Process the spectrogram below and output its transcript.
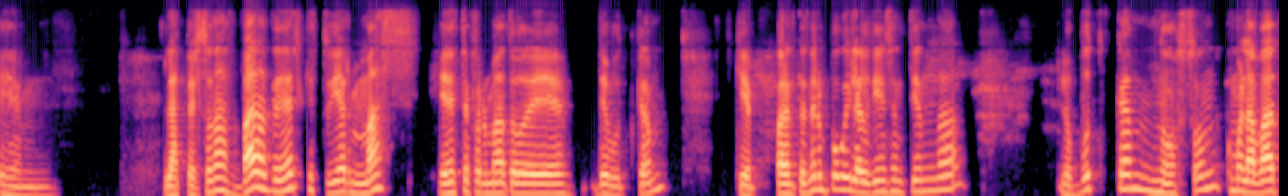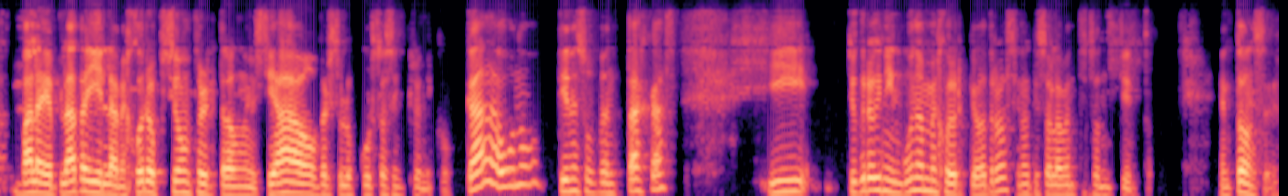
em, las personas van a tener que estudiar más en este formato de, de bootcamp, que para entender un poco y la audiencia entienda, los bootcamp no son como la bala de plata y la mejor opción frente a la universidad o versus los cursos sincrónicos. Cada uno tiene sus ventajas y yo creo que ninguno es mejor que otro, sino que solamente son distintos. Entonces,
